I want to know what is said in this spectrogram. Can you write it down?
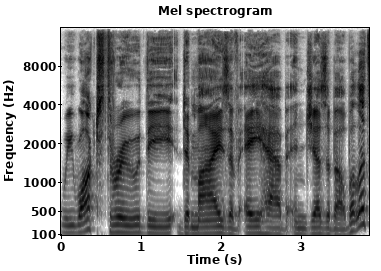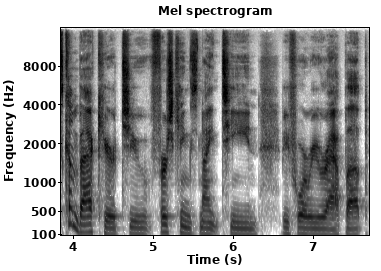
we walked through the demise of Ahab and Jezebel, but let's come back here to 1 Kings 19 before we wrap up.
